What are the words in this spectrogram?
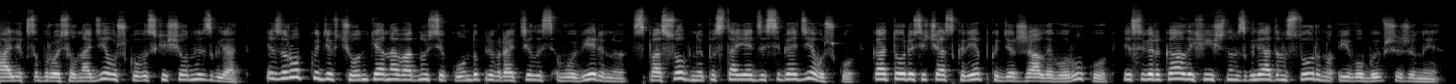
Алекс бросил на девушку восхищенный взгляд. Из робкой девчонки она в одну секунду превратилась в уверенную, способную постоять за себя девушку, которая сейчас крепко держала его руку и сверкала хищным взглядом в сторону его бывшей жены.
